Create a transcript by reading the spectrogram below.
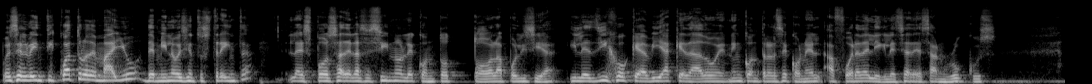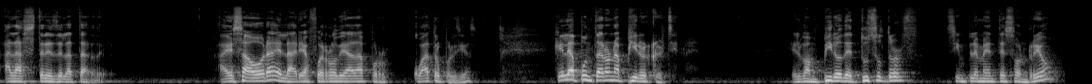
Pues el 24 de mayo de 1930, la esposa del asesino le contó todo a la policía y les dijo que había quedado en encontrarse con él afuera de la iglesia de San Rucus a las 3 de la tarde. A esa hora, el área fue rodeada por cuatro policías que le apuntaron a Peter Curtin. El vampiro de Dusseldorf simplemente sonrió,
